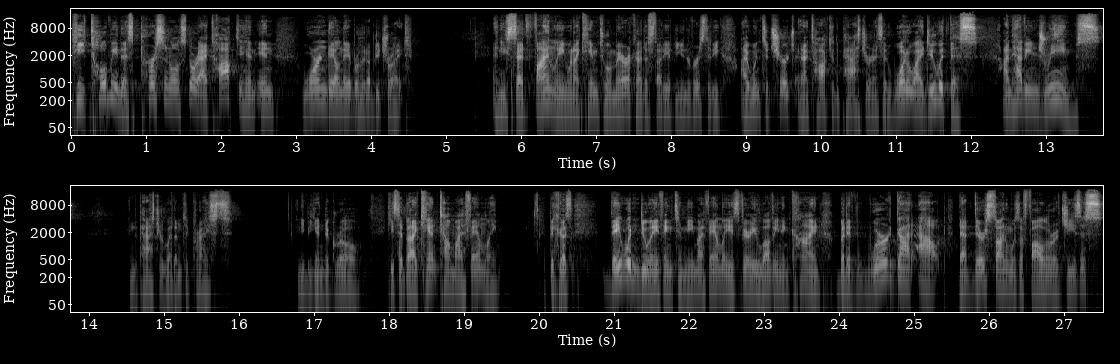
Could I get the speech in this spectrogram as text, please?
He told me this personal story. I talked to him in Warrendale neighborhood of Detroit. And he said, finally, when I came to America to study at the university, I went to church and I talked to the pastor and I said, What do I do with this? I'm having dreams. And the pastor led him to Christ. And he began to grow. He said, But I can't tell my family because they wouldn't do anything to me. My family is very loving and kind. But if word got out that their son was a follower of Jesus,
